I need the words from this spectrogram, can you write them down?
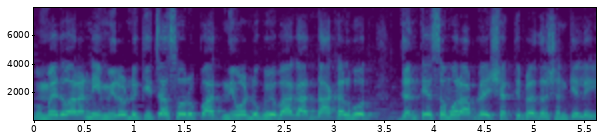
उमेदवारांनी मिरवणुकीच्या स्वरूपात निवडणूक विभागात दाखल होत जनतेसमोर आपले शक्ती प्रदर्शन केले.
